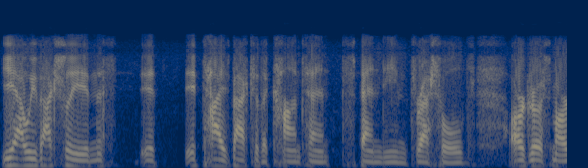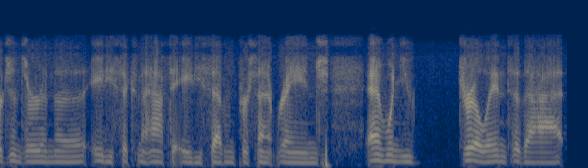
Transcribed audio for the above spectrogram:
Yeah, we've actually in this it it ties back to the content spending thresholds. Our gross margins are in the 86.5 to 87 percent range, and when you drill into that,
